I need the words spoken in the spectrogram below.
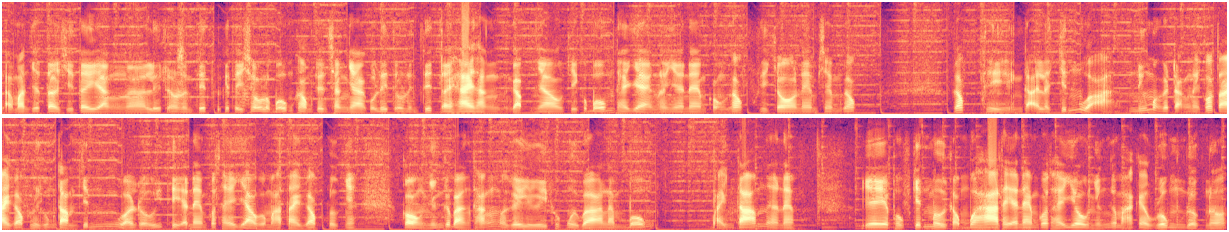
là Manchester City ăn à, Leeds United với cái tỷ số là 4-0 trên sân nhà của Leeds United. Đây hai thằng gặp nhau chỉ có 4 thẻ vàng thôi nha anh em, còn góc thì cho anh em xem góc. Góc thì hiện tại là 9 quả. Nếu mà cái trận này có tài góc thì cũng tầm 9 quả rưỡi thì anh em có thể vào cái mã tài góc được nha. Còn những cái bàn thắng mà ghi ghi phút 13, 54, 78 nè anh em với phút 90 cộng 3 thì anh em có thể vô những cái mã kèo rung được nữa.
